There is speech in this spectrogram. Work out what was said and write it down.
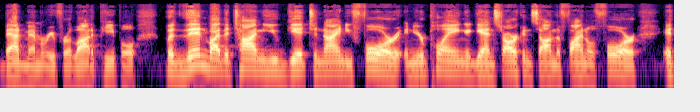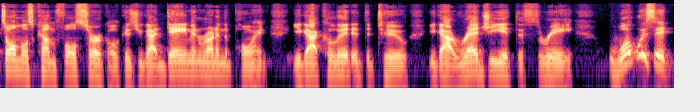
bad memory for a lot of people. But then by the time you get to 94 and you're playing against Arkansas in the final four, it's almost come full circle because you got Damon running the point, you got Khalid at the two, you got Reggie at the three. What was it?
